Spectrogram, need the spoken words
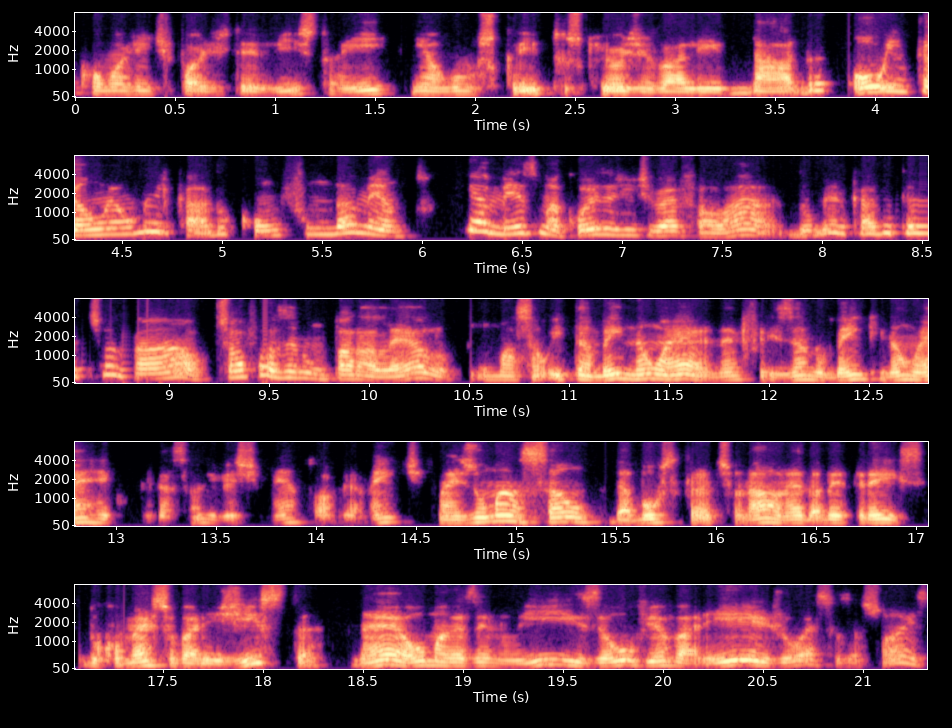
como a gente pode ter visto aí em alguns criptos que hoje vale nada, ou então é um mercado com fundamento. E a mesma coisa a gente vai falar do mercado tradicional. Só fazendo um paralelo, uma ação, e também não é, né, frisando bem que não é recuperação de investimento, obviamente, mas uma ação da Bolsa Tradicional, né, da B3, do comércio varejista, né, ou Magazine Luiza, ou Via Varejo, ou essas ações,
